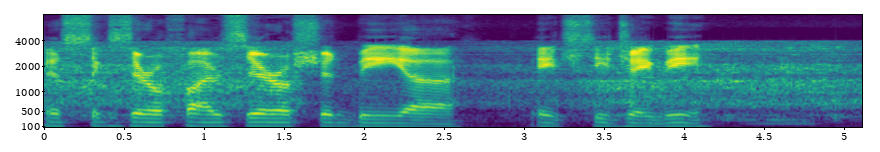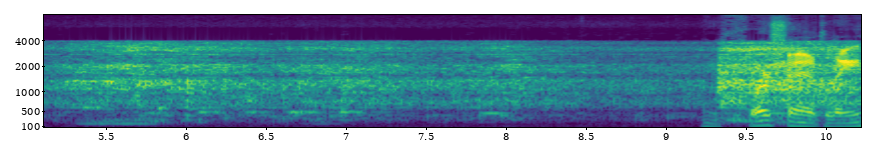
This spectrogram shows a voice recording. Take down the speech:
This 6050 should be uh, HCJB. Unfortunately,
